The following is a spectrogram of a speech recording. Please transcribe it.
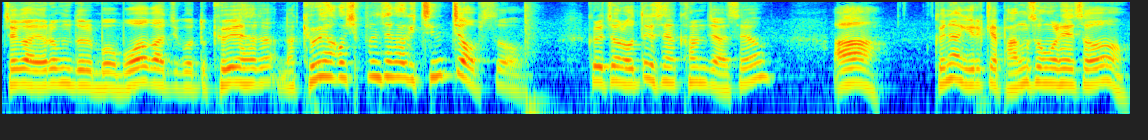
제가 여러분들 뭐 모아가지고 또 교회 하자. 나 교회 하고 싶은 생각이 진짜 없어. 그래서 저는 어떻게 생각하는지 아세요? 아, 그냥 이렇게 방송을 해서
